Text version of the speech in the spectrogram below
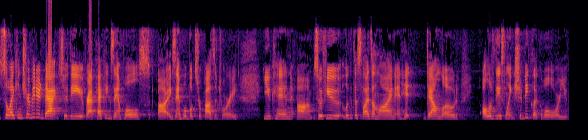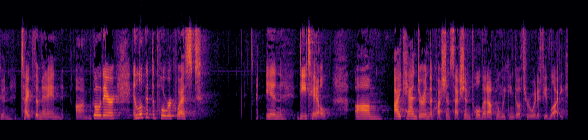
So I contributed back to the Ratpack examples, uh, example books repository. You can, um, so if you look at the slides online and hit download, all of these links should be clickable, or you can type them in and um, go there and look at the pull request in detail. Um, I can, during the question section, pull that up and we can go through it if you'd like.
